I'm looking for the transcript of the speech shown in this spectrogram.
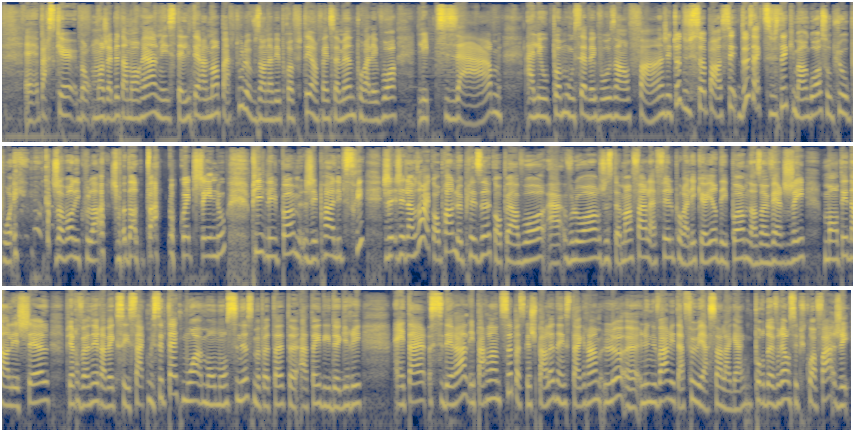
parce que bon, moi j'habite à Montréal, mais c'était littéralement partout. Là, vous en avez profité en fin de semaine pour aller voir les petits arbres, aller aux pommes aussi avec vos enfants. J'ai tout vu ça passer. Deux activités qui m'angoissent au plus haut point. Quand je vais voir les couleurs, je vais dans le parc au coin de chez nous. Puis les pommes, j'ai prends à l'épicerie. J'ai de la misère à comprendre le plaisir qu'on peut avoir à vouloir justement faire la file pour aller cueillir des pommes dans un verger, monter dans l'échelle, puis revenir avec ses sacs. Mais c'est peut-être moi, mon, mon cynisme peut-être atteint des degrés intersidérales. Et parlant de ça, parce que je parlais d'Instagram, là, euh, l'univers est à feu et à sang, la gang. Pour de vrai, on sait plus quoi faire. J'ai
